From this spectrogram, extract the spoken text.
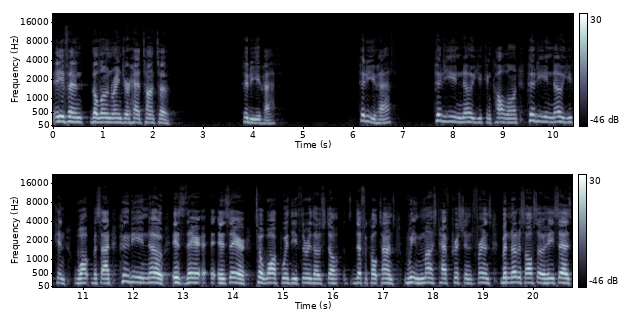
even the Lone Ranger had Tonto. Who do you have? Who do you have? Who do you know you can call on? Who do you know you can walk beside? Who do you know is there, is there to walk with you through those difficult times? We must have Christian friends. But notice also he says,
